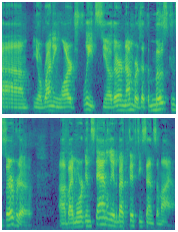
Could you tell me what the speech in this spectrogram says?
um, you know running large fleets, you know there are numbers at the most conservative uh, by Morgan Stanley at about 50 cents a mile.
